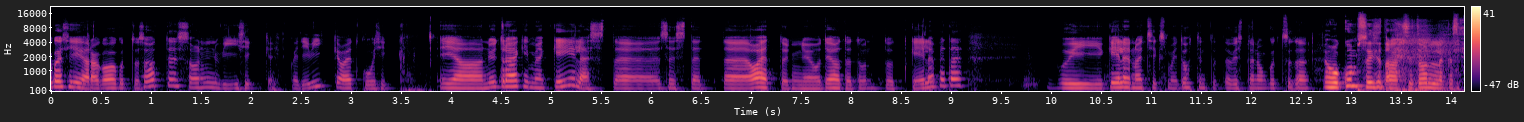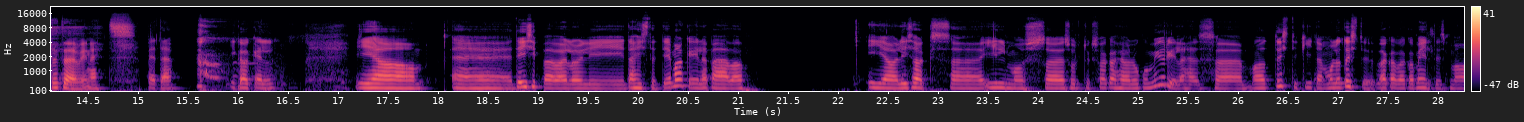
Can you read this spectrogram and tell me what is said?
Tagasi Ära kaaguta saates, on Viisik ehk Kadi Viik ja Aet Kuusik. ja nüüd räägime keelest, sest et Aet on ju teada-tuntud keelepede või keelenatsiks, ma ei tohtinud teda vist enam kutsuda, no kumb sa ise tahaksid olla, kas pede või nats? pede, iga kell. ja äh, teisipäeval oli, tähistati emakeelepäeva ja lisaks äh, ilmus äh, sult üks väga hea lugu Müürilehes äh,, ma tõesti kiidan, mulle tõesti väga-väga meeldis, ma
